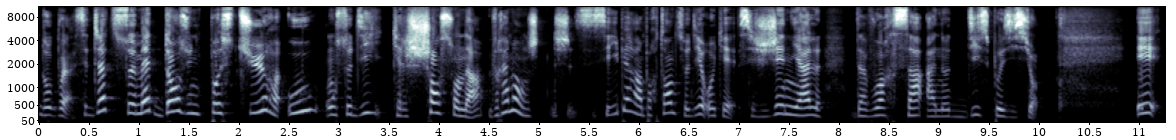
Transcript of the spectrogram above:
donc voilà, c'est déjà de se mettre dans une posture où on se dit quelle chance on a. Vraiment, c'est hyper important de se dire ok, c'est génial d'avoir ça à notre disposition. Et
